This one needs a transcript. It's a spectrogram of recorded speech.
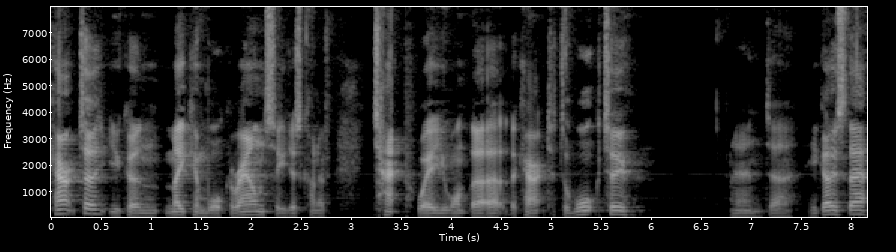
character. You can make him walk around, so you just kind of tap where you want the, the character to walk to, and uh, he goes there.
